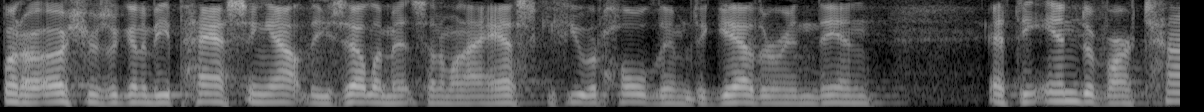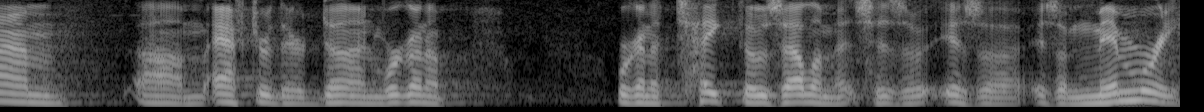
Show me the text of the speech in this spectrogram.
But our ushers are going to be passing out these elements, and I'm going to ask if you would hold them together. And then at the end of our time, um, after they're done, we're going to, we're going to take those elements as a, as, a, as a memory,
